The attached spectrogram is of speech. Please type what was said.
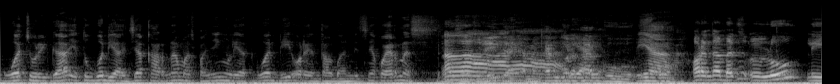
Gue curiga itu gue diajak karena Mas Panji ngelihat gue di Oriental Banditsnya Koernes. Rasa Ah, curiga ya, emang kan gue udah iya, ngaku. Iya. Oriental berarti lu, li,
